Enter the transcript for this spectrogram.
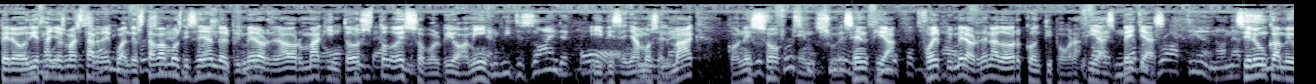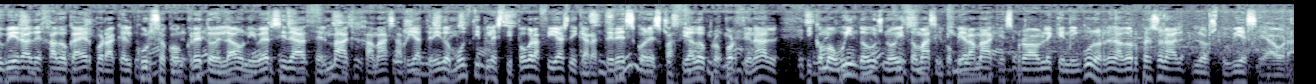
Pero diez años más tarde, cuando estábamos diseñando el primer ordenador Macintosh, todo eso volvió a mí. Y diseñamos el Mac con eso en su esencia. Fue el primer ordenador con tipografías bellas. Si nunca me hubiera dejado caer por aquel curso concreto en la universidad, el Mac jamás habría tenido múltiples tipografías ni caracteres con espaciado proporcional. Y como Windows no hizo más que copiar a Mac, es probable que ningún ordenador personal los tuviese ahora.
